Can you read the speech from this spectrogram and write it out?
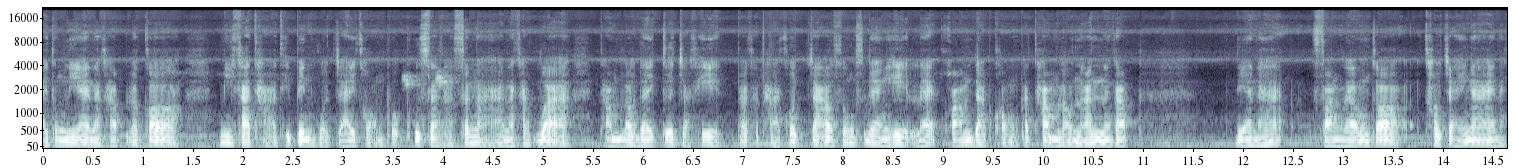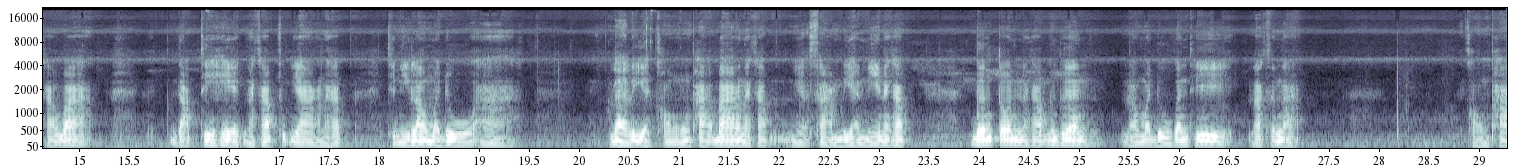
น์ตรงนี้นะครับ แล้วก็มีคาถาที่เป็นหัวใจของพระพุทธศาสนานะครับ ว่าทำเราได้เกิดจากเหตุ พระคาถาคตเจ้าทรงแสดงเหตุและความดับของพระธรรมเหล่านั้นนะครับเนี่ยนะฮะฟังแล้วมันก็เข้าใจง่ายนะครับว่าดับที่เหตุนะครับทุกอย่างนะครับ ทีนี้เรามาดูรายละเอียดขององค์พระบ้างนะครับเนี่ยสามเหรียญนี้นะครับ เบื้องต้นนะครับเพื่อนๆเรามาดูกันที่ลักษณะ ของพระ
